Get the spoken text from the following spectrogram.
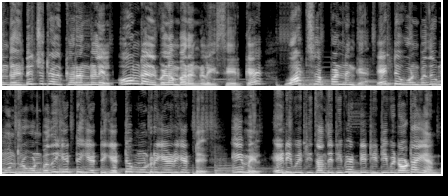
எங்கள் டிஜிட்டல் கரங்களில் உங்கள் விளம்பரங்களை சேர்க்க வாட்ஸ்அப் பண்ணுங்க. எட்டு ஒன்பது மூன்று ஒன்பது எட்டு எட்டு எட்டு மூன்று ஏழு எட்டு. இமெயில் ஏடிபிடி Thanthi TV TT TV dot IN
